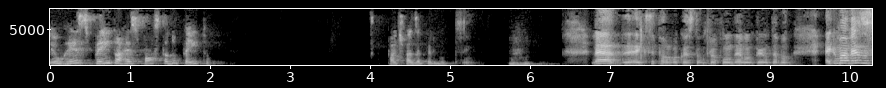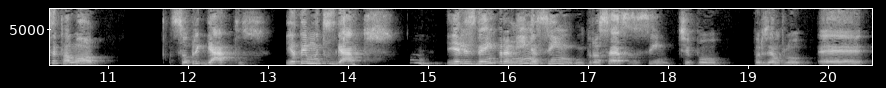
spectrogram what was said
Eu respeito a resposta do peito. Pode fazer a pergunta. Sim. Uhum. Não, é que você falou uma coisa tão profunda, é uma pergunta boa. É que uma vez você falou sobre gatos. E eu tenho muitos gatos. E eles vêm para mim, assim, em processos assim, tipo, por exemplo, é,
